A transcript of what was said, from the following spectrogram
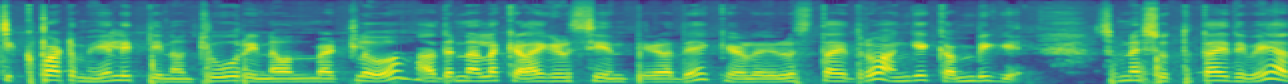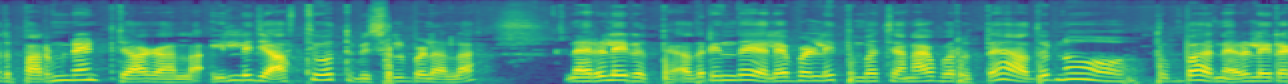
ಚಿಕ್ಕ ಪಾಟ್ ಮೇಲಿತ್ತು ಇನ್ನೊಂದು ಚೂರು, ಇನ್ನೊಂದು ಮೆಟ್ಲು. ಅದನ್ನೆಲ್ಲ ಕೆಳಗೆ ಇಳಿಸಿ ಅಂತ ಹೇಳಿದೆ. ಕೆಳ ಇದ್ದರು ಹಂಗೆ ಕಂಬಿಗೆ ಸುಮ್ಮನೆ ಸುತ್ತಾ ಇದ್ದೀವಿ. ಅದು ಪರ್ಮನೆಂಟ್ ಜಾಗ ಅಲ್ಲ. ಇಲ್ಲಿ ಜಾಸ್ತಿ ಹೊತ್ತು ಬಿಸಿಲು ಬೀಳಲ್ಲ. ನೆರಳಿರುತ್ತೆ. ಅದರಿಂದ ಎಲೆ ಬಳ್ಳಿ ತುಂಬ ಚೆನ್ನಾಗಿ ಬರುತ್ತೆ. ಅದನ್ನು ತುಂಬ ನೆರಳಿರೋ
